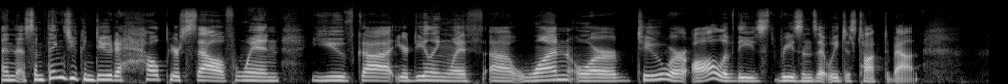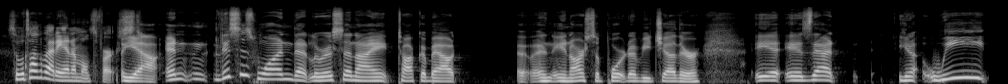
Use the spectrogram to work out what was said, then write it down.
and some things you can do to help yourself when you've got you're dealing with uh, one or two or all of these reasons that we just talked about. So we'll talk about animals first. Yeah, and this is one that Larissa and I talk about uh, in, in our support of each other. Is that you know we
